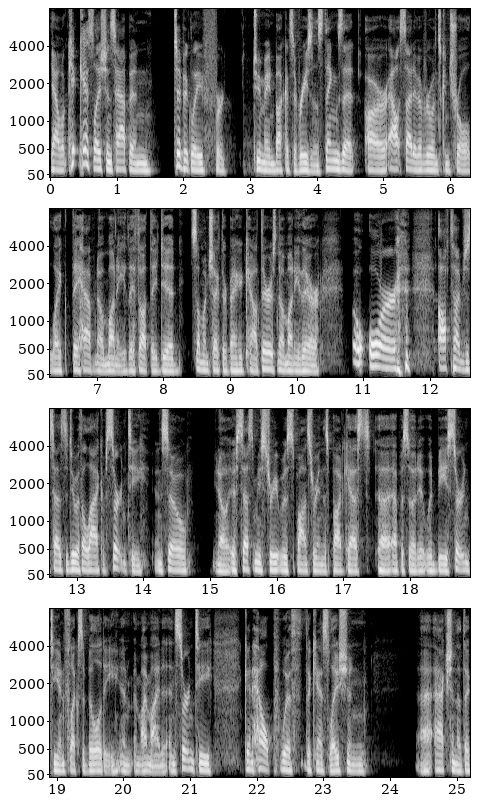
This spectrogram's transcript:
Yeah, well, cancellations happen typically for two main buckets of reasons things that are outside of everyone's control, like they have no money. They thought they did. Someone checked their bank account. There is no money there. Or oftentimes just has to do with a lack of certainty. And so you know, if Sesame Street was sponsoring this podcast uh, episode, it would be certainty and flexibility in, in, my mind. And certainty can help with the cancellation uh, action that the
